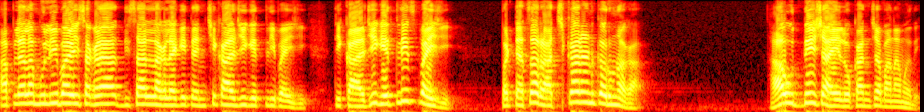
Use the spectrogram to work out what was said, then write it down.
आपल्याला मुलीबाळी सगळ्या दिसायला लागल्या की त्यांची काळजी घेतली पाहिजे. ती काळजी घेतलीच पाहिजे. पण त्याचं राजकारण करू नका. हा उद्देश आहे लोकांच्या मनामध्ये.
